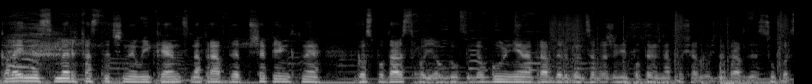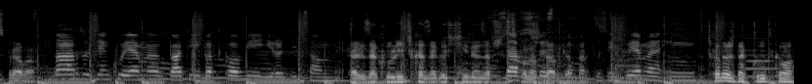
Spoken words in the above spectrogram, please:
Kolejny smerfastyczny weekend, naprawdę przepiękne gospodarstwo i ogó- ogólnie naprawdę robiące wrażenie potężna posiadłość. Naprawdę super sprawa. Bardzo dziękujemy Bati i Bartkowi i rodzicom. Tak, za króliczka, za gościnę, za Za wszystko wszystko naprawdę. bardzo dziękujemy i Szkoda, że tak krótko,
